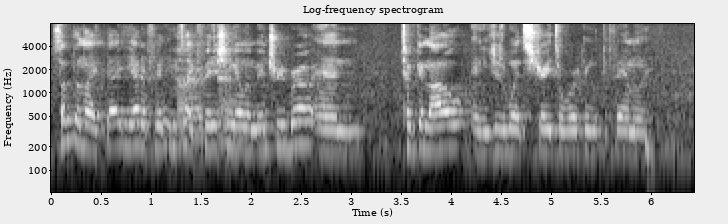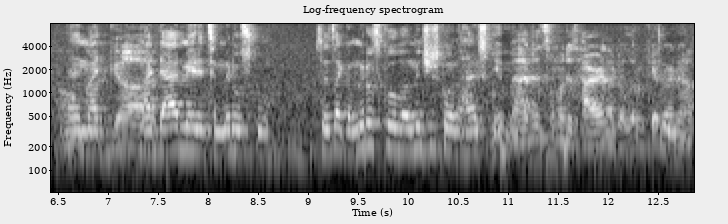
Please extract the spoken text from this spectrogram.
something like that. He had to fin- He was Nine like finishing 10. elementary, bro, and took him out, and he just went straight to working with the family. Oh and my my God. my dad made it to middle school, so it's like a middle school, elementary school, and a high school. Can you imagine someone just hiring like a little kid right now?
